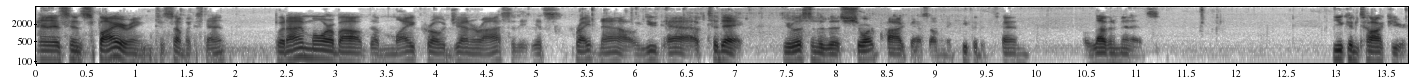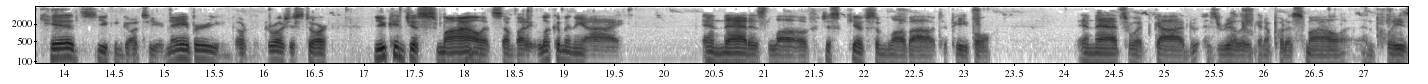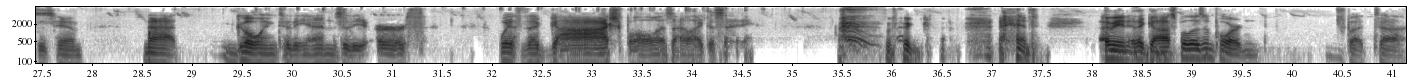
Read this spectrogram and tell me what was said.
And it's inspiring to some extent. But I'm more about the micro generosity. It's right now, you'd have today. You're listening to this short podcast. I'm going to keep it at 10, 11 minutes. You can talk to your kids. You can go to your neighbor. You can go to the grocery store. You can just smile at somebody, look them in the eye, and that is love. Just give some love out to people. And that's what God is really going to put a smile and pleases Him, not going to the ends of the earth with the gospel, as I like to say. and I mean, the gospel is important, but uh,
